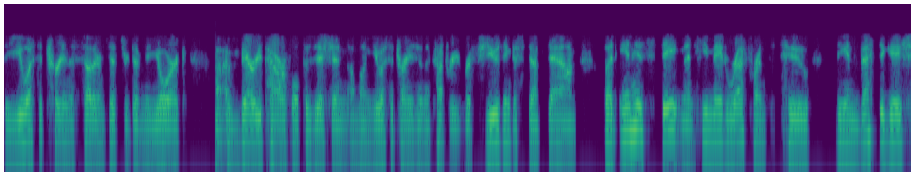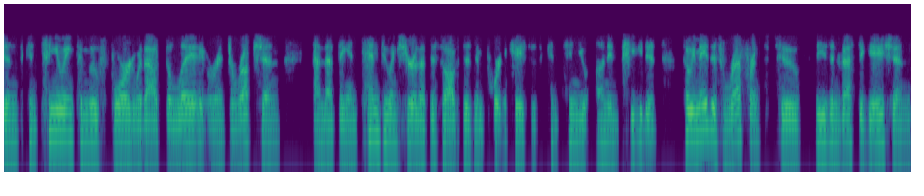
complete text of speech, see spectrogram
the U.S. Attorney in the Southern District of New York uh, a very powerful position among U.S. attorneys in the country, refusing to step down, but in his statement, he made reference to the investigations continuing to move forward without delay or interruption, and that they intend to ensure that this office's important cases continue unimpeded. So he made this reference to these investigations,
